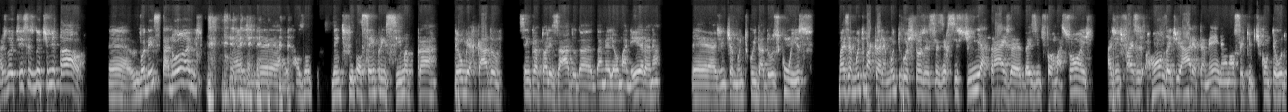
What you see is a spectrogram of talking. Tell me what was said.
as notícias do time tal. É, não vou nem citar nomes, mas é, a, gente, a, gente, fica sempre em cima para ter o mercado sempre atualizado da, da melhor maneira, né? É, a gente é muito cuidadoso com isso, mas é muito bacana, é muito gostoso esse exercício de ir atrás da, das informações. A gente faz ronda diária também, né? Nossa equipe de conteúdo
